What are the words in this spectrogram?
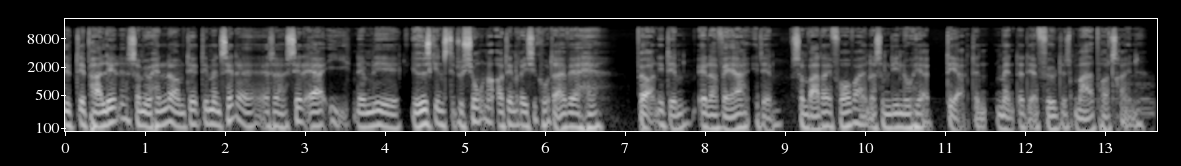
det, det parallelle, som jo handler om det, det man selv er, altså selv er i, nemlig jødiske institutioner og den risiko, der er ved at have børn i dem, eller være i dem, som var der i forvejen, og som lige nu her, der, den mandag der, føltes meget påtrængende.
